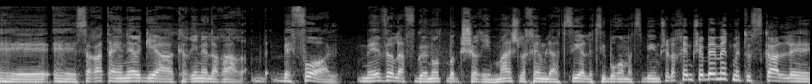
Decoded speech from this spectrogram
אה, אה, שרת האנרגיה קארין אלהרר, בפועל, מעבר להפגנות בגשרים, מה יש לכם להציע לציבור המצביעים שלכם שבאמת מתוסכל אה,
